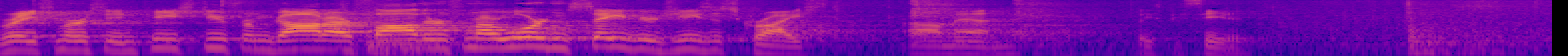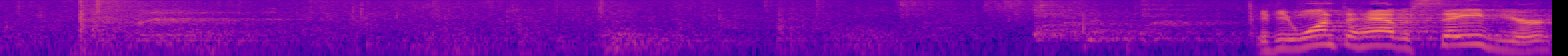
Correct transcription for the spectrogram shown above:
Grace, mercy, and peace to you from God our Father and from our Lord and Savior Jesus Christ. Amen. Please be seated. If you want to have a Savior,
